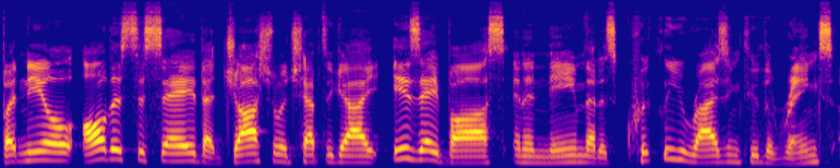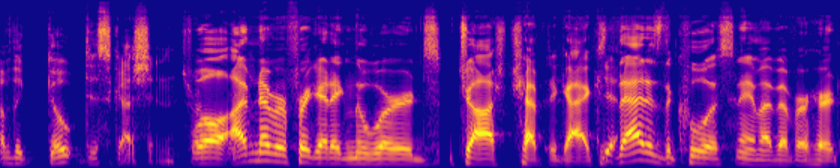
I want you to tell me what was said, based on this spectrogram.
But Neal, all this to say that Joshua Cheptegei is a boss and a name that is quickly rising through the ranks of the GOAT discussion. Well, I'm never forgetting the words Josh Cheptegei because Yeah. that is the coolest name I've ever heard.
